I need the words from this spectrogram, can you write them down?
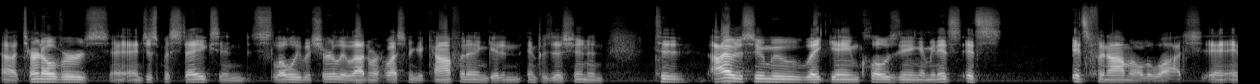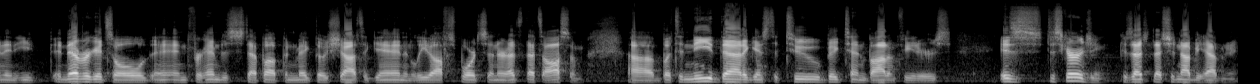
uh, turnovers and, and, just mistakes, and slowly but surely allowed Northwestern to get confident and get in, in position. And to Ayo Dosunmu late game closing, I mean, it's it's it's phenomenal to watch, and, and he it never gets old. And for him to step up and make those shots again and lead off Sports Center, that's that's awesome. Uh, but to need that against the two Big Ten bottom feeders is discouraging because that that should not be happening.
